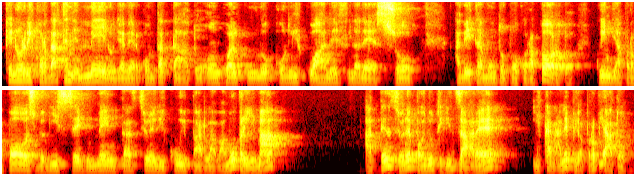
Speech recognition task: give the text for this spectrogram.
che non ricordate nemmeno di aver contattato o un qualcuno con il quale fino adesso avete avuto poco rapporto. Quindi a proposito di segmentazione di cui parlavamo prima, attenzione poi ad utilizzare il canale più appropriato,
